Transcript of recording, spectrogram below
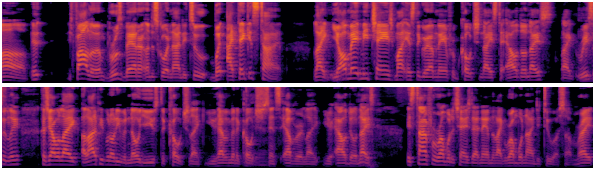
Um it follow him, Bruce Banner underscore ninety two. But I think it's time. Like y'all made me change my Instagram name from Coach Nice to Aldo Nice, like recently. Cause y'all were like, a lot of people don't even know you used to coach. Like you haven't been a coach Yeah. since ever. Like you're Aldo Nice. it's time for Rumble to change that name to like Rumble ninety two or something, right?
